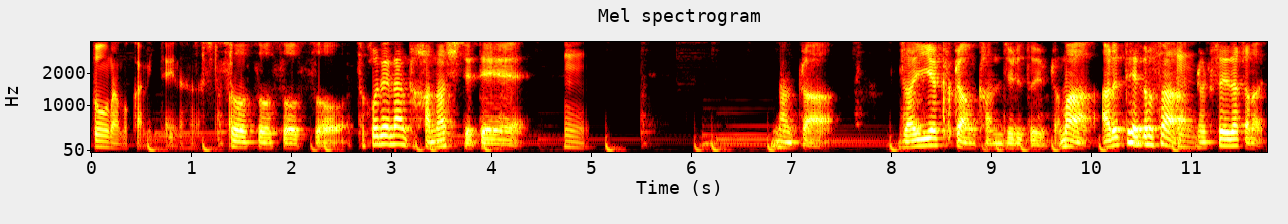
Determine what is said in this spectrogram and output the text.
どうなのかみたいな話。そうそうそうそう。そこでなんか話してて、うん。なんか、罪悪感を感じるというか、まあ、ある程度さ、うん学生だから、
